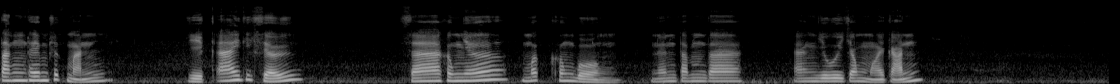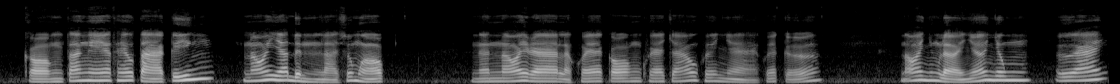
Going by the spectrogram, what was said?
tăng thêm sức mạnh việc ái kiết sử Xa không nhớ, mất không buồn Nên tâm ta an vui trong mọi cảnh. Còn ta nghe theo tà kiến Nói gia đình là số một Nên nói ra là khoe con, khoe cháu, khoe nhà, khoe cửa. Nói những lời nhớ nhung, ưa ái.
